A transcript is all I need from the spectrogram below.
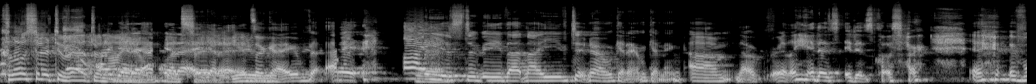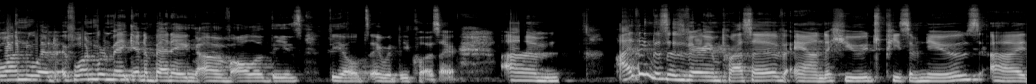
closer to that than I, get I am. It, I get it. I it. It's okay. I I yeah. used to be that naive too. No, I'm kidding. I'm kidding. Um, no, really, it is. It is closer. If one would, if one would make an embedding of all of these fields, it would be closer. Um, I think this is very impressive and a huge piece of news. Uh,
